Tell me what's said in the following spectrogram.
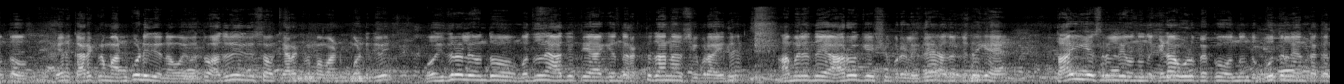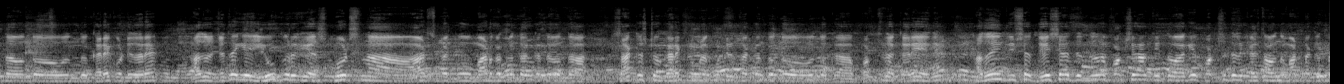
ಒಂದು ಏನು ಕಾರ್ಯಕ್ರಮ ಅಂದ್ಕೊಂಡಿದ್ದೀವಿ ನಾವು ಇವತ್ತು. ಹದಿನೈದು ದಿವಸ ಕಾರ್ಯಕ್ರಮ ಅಂದ್ಕೊಂಡಿದ್ದೀವಿ ಇದರಲ್ಲಿ ಒಂದು ಮೊದಲನೇ ಆದ್ಯತೆಯಾಗಿ ಒಂದು ರಕ್ತದಾನ ಶಿಬಿರ ಇದೆ. ಆಮೇಲೆ ಆರೋಗ್ಯ ಶಿಬಿರಗಳಿದೆ. ಅದ್ರ ಜೊತೆಗೆ ತಾಯಿ ಹೆಸರಲ್ಲಿ ಒಂದೊಂದು ಗಿಡ ಉಳಬೇಕು ಒಂದೊಂದು ಬೂತಲ್ಲಿ ಅಂತಕ್ಕಂಥ ಒಂದು ಒಂದು ಕರೆ ಕೊಟ್ಟಿದ್ದಾರೆ. ಅದರ ಜೊತೆಗೆ ಯುವಕರಿಗೆ ಸ್ಪೋರ್ಟ್ಸ್ನ ಆಡಿಸ್ಬೇಕು ಮಾಡಬೇಕು ಅಂತಕ್ಕಂಥ ಒಂದು ಸಾಕಷ್ಟು ಕಾರ್ಯಕ್ರಮ ಕೊಟ್ಟಿರ್ತಕ್ಕಂಥದ್ದು ಒಂದು ಕ- ಪಕ್ಷದ ಕರೆ ಇದೆ. ಹದಿನೈದು ದಿವಸ ದೇಶಾದ್ಯಂತ ಪಕ್ಷಾತೀತವಾಗಿ ಪಕ್ಷದಲ್ಲಿ ಕೆಲಸವನ್ನು ಮಾಡ್ತಕ್ಕಂಥ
